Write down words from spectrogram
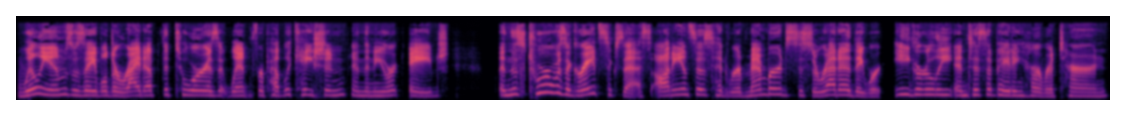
Williams was able to write up the tour as it went for publication in the New York Age. And this tour was a great success. Audiences had remembered Sissieretta, they were eagerly anticipating her return.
